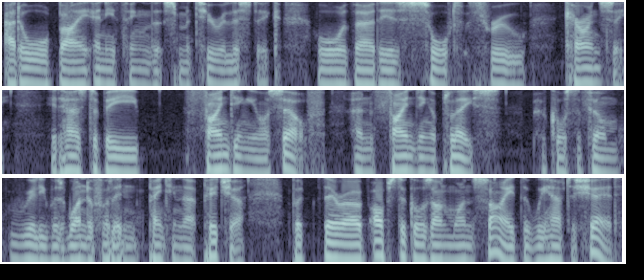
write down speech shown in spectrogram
at all by anything that's materialistic or that is sought through currency. It has to be finding yourself and finding a place. Of course, the film really was wonderful in painting that picture, but there are obstacles on one side that we have to shed.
